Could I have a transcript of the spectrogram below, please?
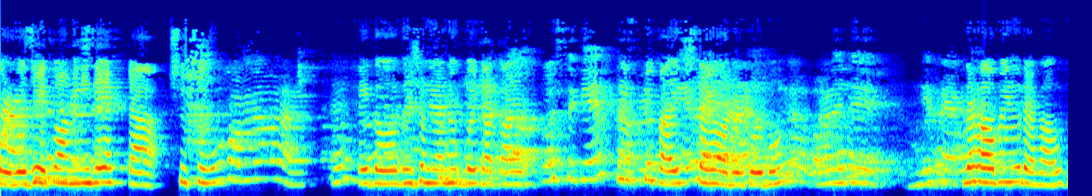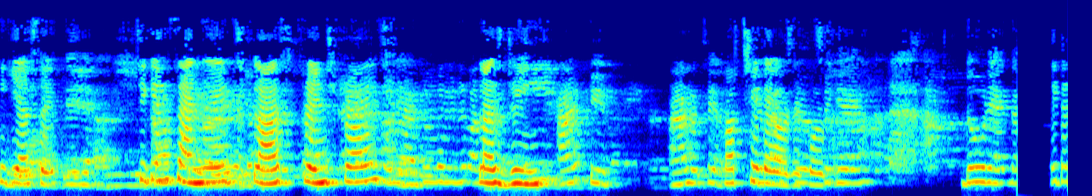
করব যেহেতু আমি নিজে একটা শিশু। এই তো দুইশো নিরানব্বই টাকার ফিফটি ফাইভটাই অর্ডার করব। দেখাও মেনু দেখাও কি কি আছে। Chicken sandwich plus French fries plus drink ভাবছি এটাই অর্ডার করব। দৌড়ে একটা এটা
